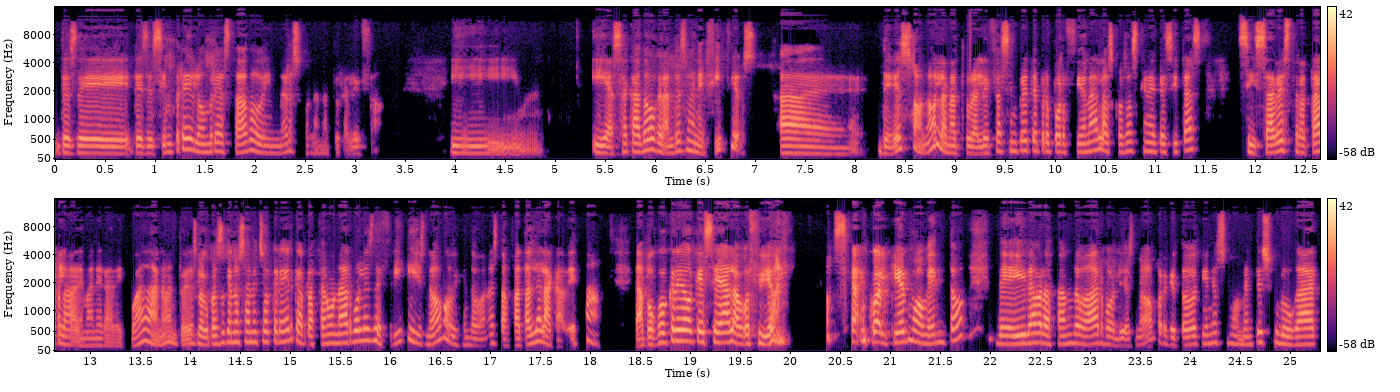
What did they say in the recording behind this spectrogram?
Desde, desde siempre el hombre ha estado inmerso en la naturaleza. Y, y ha sacado grandes beneficios eh, de eso, ¿no? La naturaleza siempre te proporciona las cosas que necesitas si sabes tratarla de manera adecuada, ¿no? Entonces, lo que pasa es que nos han hecho creer que abrazar un árbol es de frikis, ¿no? Como diciendo, bueno, está fatal de la cabeza. Tampoco creo que sea la opción, o sea, en cualquier momento de ir abrazando árboles, ¿no? Porque todo tiene su momento y su lugar,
